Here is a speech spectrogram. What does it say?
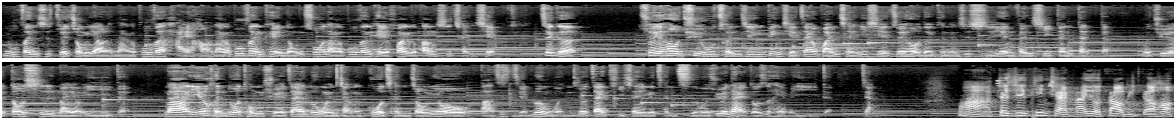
部分是最重要的，哪个部分还好，哪个部分可以浓缩，哪个部分可以换个方式呈现。这个最后去芜存菁，并且再完成一些最后的可能是实验分析等等的，我觉得都是蛮有意义的。那也有很多同学在论文讲的过程中，又把自己的论文就再提升一个层次，我觉得那也都是很有意义的。哇，这这听起来蛮有道理的哈。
